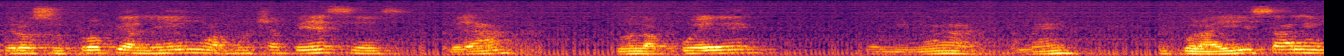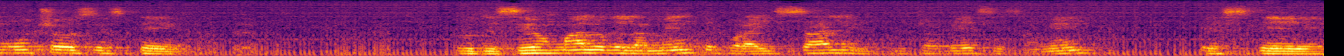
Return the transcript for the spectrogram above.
pero su propia lengua muchas veces, ¿verdad? No la puede dominar, amén. Y por ahí salen muchos, este, los deseos malos de la mente, por ahí salen muchas veces, amén. Este,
